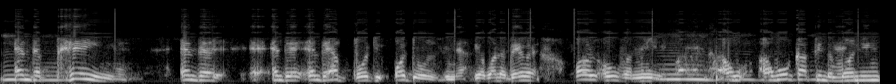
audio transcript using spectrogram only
mm. and the mm-hmm. pain and the and the and their body odors yabona they were all over me mm. I, I woke up in the morning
